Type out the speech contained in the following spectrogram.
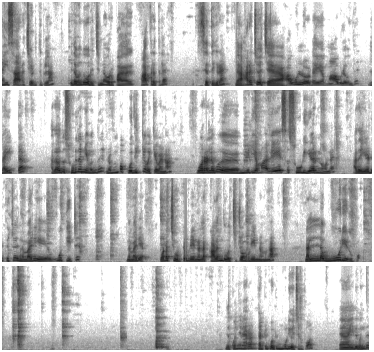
நைஸாக அரைச்சி எடுத்துக்கலாம். இதை வந்து ஒரு சின்ன ஒரு பா பாத்திரத்தில் சேர்த்துக்கிறேன். இந்த அரைச்சி வச்ச அவுளோடைய மாவில் வந்து லைட்டாக அதாவது சுடுதண்ணி வந்து ரொம்ப கொதிக்க வைக்க வேணாம். ஓரளவு மீடியமாக லேசாக சூடு ஏறினோடனே அதை எடுத்துட்டு இந்த மாதிரி ஊற்றிட்டு இந்த மாதிரி உடச்சி விட்டு அப்படியே நல்லா கலந்து வச்சிட்டோம் அப்படின்னம்னா நல்லா ஊறி இருக்கும். இது கொஞ்ச நேரம் தட்டு போட்டு மூடி வச்சுருப்போம். இது வந்து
